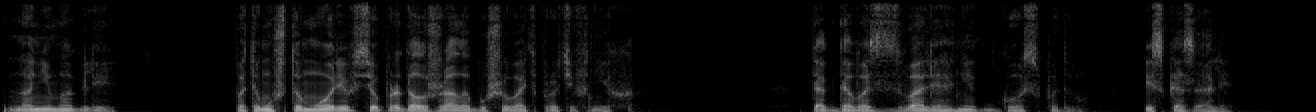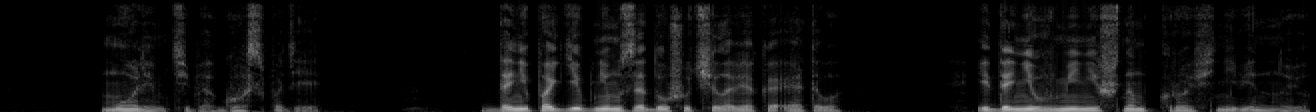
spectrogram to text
но не могли, потому что море все продолжало бушевать против них. Тогда воззвали они к Господу и сказали: Молим тебя, Господи, да не погибнем за душу человека этого, и да не вменишь нам кровь невинную.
